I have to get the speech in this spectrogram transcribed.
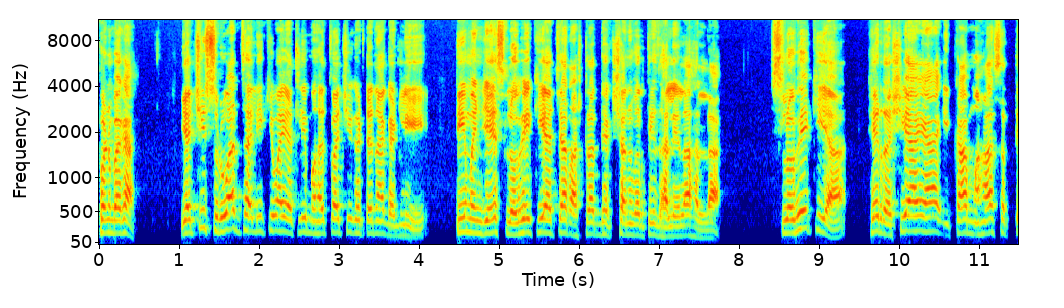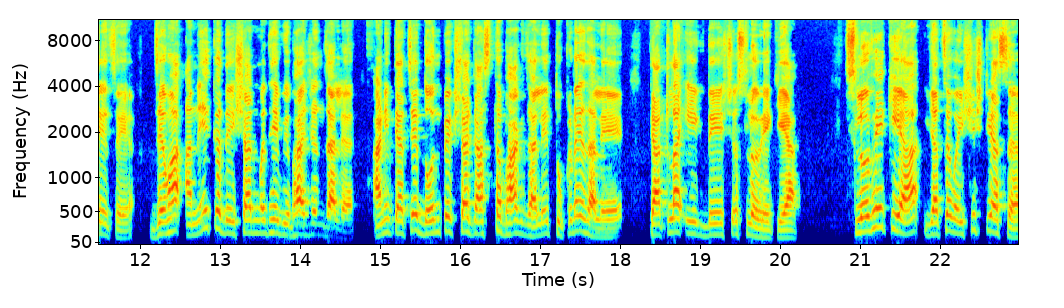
पण बघा याची सुरुवात झाली किंवा यातली महत्वाची घटना घडली ती म्हणजे स्लोव्हेकियाच्या राष्ट्राध्यक्षांवरती झालेला हल्ला. स्लोव्हेकिया हे रशिया या एका महासत्तेचे जेव्हा अनेक देशांमध्ये विभाजन झालं आणि त्याचे दोन पेक्षा जास्त भाग झाले तुकडे झाले त्यातला एक देश स्लोव्हेकिया. स्लोव्हेकिया याचं वैशिष्ट्य असं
